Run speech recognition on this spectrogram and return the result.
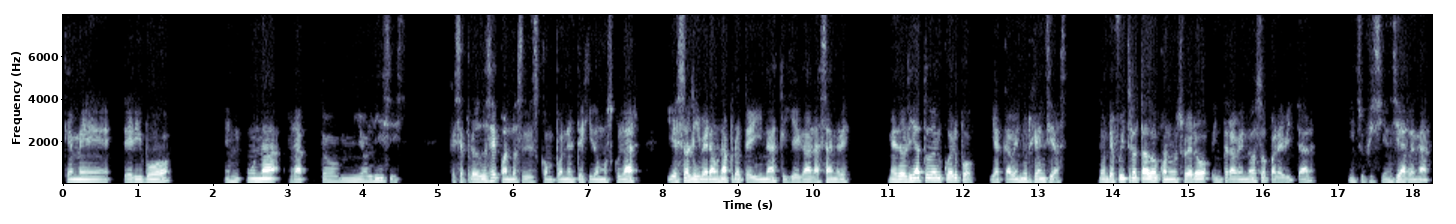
que me derivó en una rhabdomiolisis, que se produce cuando se descompone el tejido muscular y eso libera una proteína que llega a la sangre. Me dolía todo el cuerpo y acabé en urgencias, donde fui tratado con un suero intravenoso para evitar insuficiencia renal.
